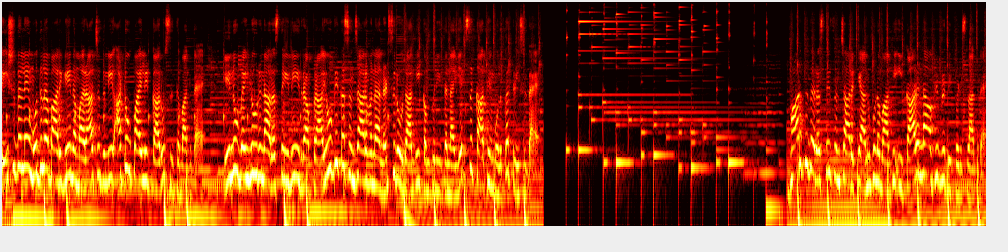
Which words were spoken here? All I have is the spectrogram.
ದೇಶದಲ್ಲೇ ಮೊದಲ ಬಾರಿಗೆ ನಮ್ಮ ರಾಜ್ಯದಲ್ಲಿ ಆಟೋ ಪೈಲಟ್ ಕಾರು ಸಿದ್ಧವಾಗಿದೆ. ಇನ್ನು ಬೆಂಗಳೂರಿನ ರಸ್ತೆಯಲ್ಲಿ ಇದರ ಪ್ರಾಯೋಗಿಕ ಸಂಚಾರವನ್ನ ನಡೆಸಿರುವುದಾಗಿ ಕಂಪನಿ ತನ್ನ ಎಕ್ಸ್ ಖಾತೆ ಮೂಲಕ ತಿಳಿಸಿದೆ. ಭಾರತದ ರಸ್ತೆ ಸಂಚಾರಕ್ಕೆ ಅನುಗುಣವಾಗಿ ಈ ಕಾರನ್ನ ಅಭಿವೃದ್ಧಿಪಡಿಸಲಾಗಿದೆ.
